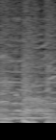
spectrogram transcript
Yeah.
